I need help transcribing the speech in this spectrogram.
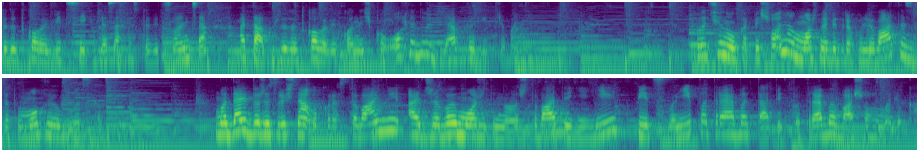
додатковий відсік для захисту від сонця, а також додаткове віконечко огляду для провітрювання. Величину капішона можна відрегулювати з допомогою блискавки. Модель дуже зручна у користуванні, адже ви можете налаштувати її під свої потреби та під потреби вашого малюка.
